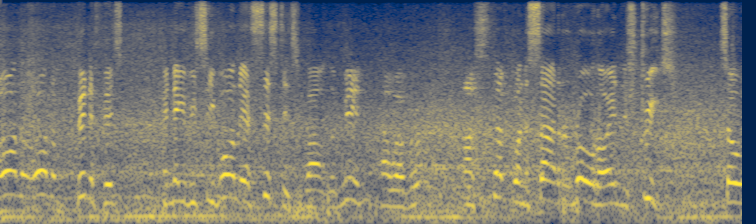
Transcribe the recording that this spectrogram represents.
all the all the benefits and they receive all the assistance, while the men, however, are stuck on the side of the road or in the streets. So,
